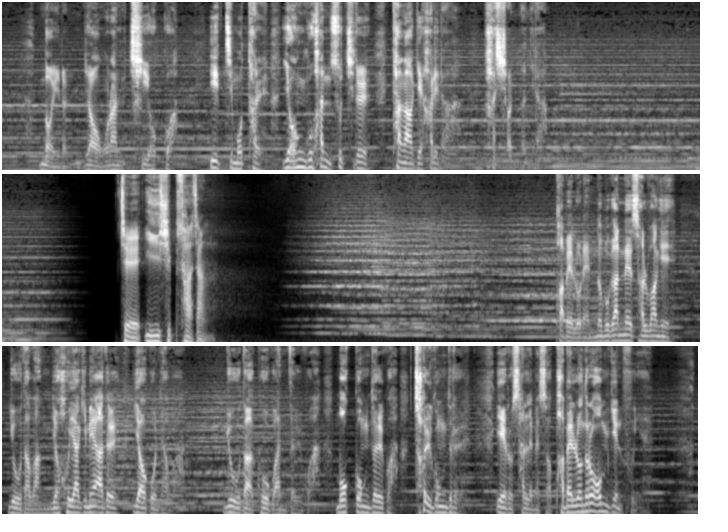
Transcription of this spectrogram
너희는 영원한 지옥과 잊지 못할 영구한 수치를 당하게 하리라 하셨느니라. 제 24장 바벨론의 느부갓네살 왕이 유다 왕 여호야김의 아들 여고냐와 유다 고관들과 목공들과 철공들을 예루살렘에서 바벨론으로 옮긴 후에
